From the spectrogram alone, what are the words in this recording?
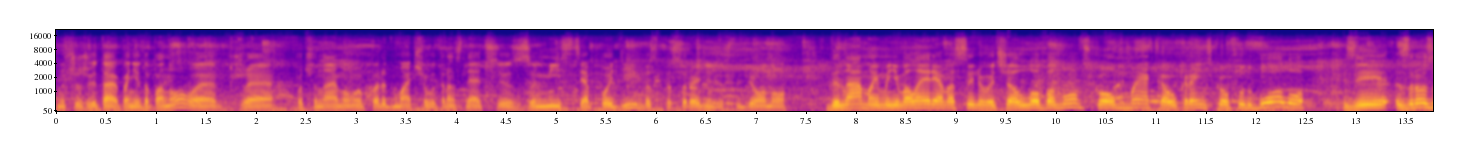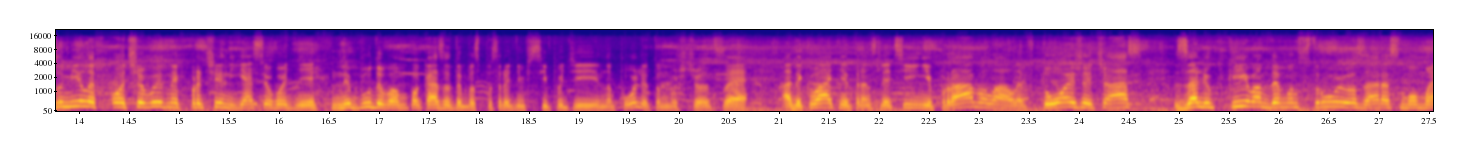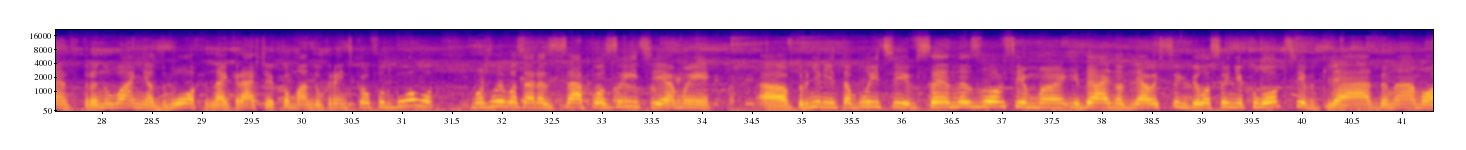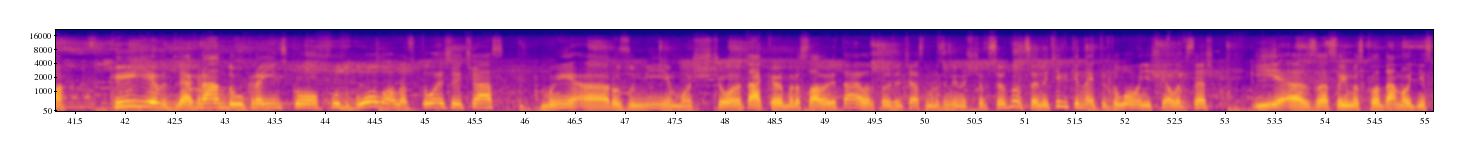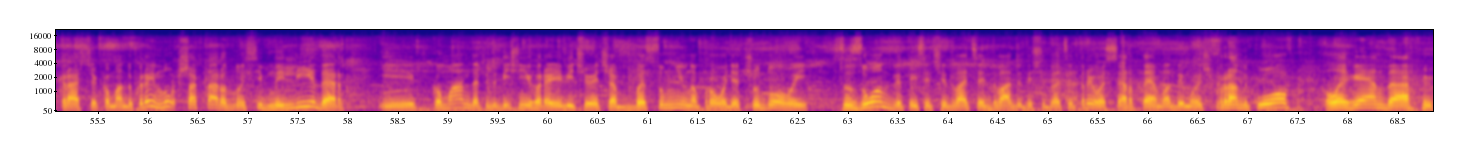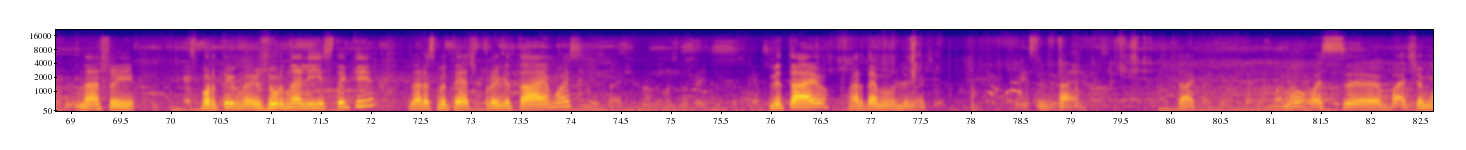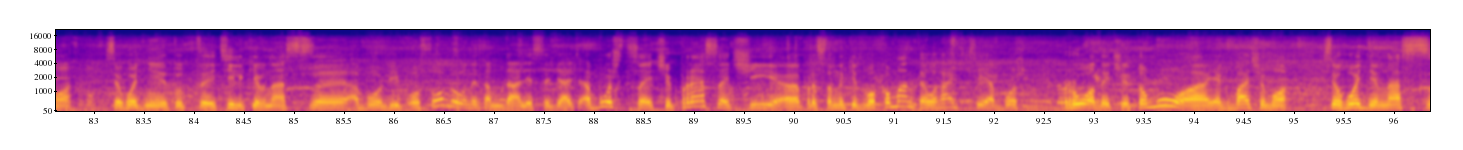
Ну що ж, вітаю, пані та панове. Вже починаємо ми передматчеву трансляцію з місця подій безпосередньо зі стадіону Динамо імені Валерія Васильовича Лобановського, мека українського футболу. Зі зрозумілих очевидних причин я сьогодні не буду вам показувати безпосередньо всі події на полі, тому що це адекватні трансляційні правила, але в той же час залюбки вам демонструю зараз момент тренування двох найкращих команд українського футболу. Можливо, зараз за позиціями в турнірній таблиці все не зовсім е, ідеально для ось цих білосиніх хлопців, для Динамо Київ, для гранду українського футболу. Але в той же час ми е, розуміємо, що так, е, Мирослава вітаю, але в той же час ми розуміємо, що все одно це не тільки найтитулованіші, але все ж і е, за своїми складами одні з кращих команд України. Ну, Шахтар одноосібний лідер. І команда підопічні Ігоря Євічовича безсумнівно проводять чудовий сезон 2022-2023. Ось Артем Вадимович Франков, легенда нашої спортивної журналістики. Зараз ми теж привітаємось. Вітаю, Артем Вадимович. Вітаю. Так. Ну, ось е, бачимо сьогодні тут е, тільки в нас е, або ВІП-особи, вони там далі сидять, або ж це чи преса, чи представники двох команд, делегації, або ж родичі. Тому, як бачимо, сьогодні в нас,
